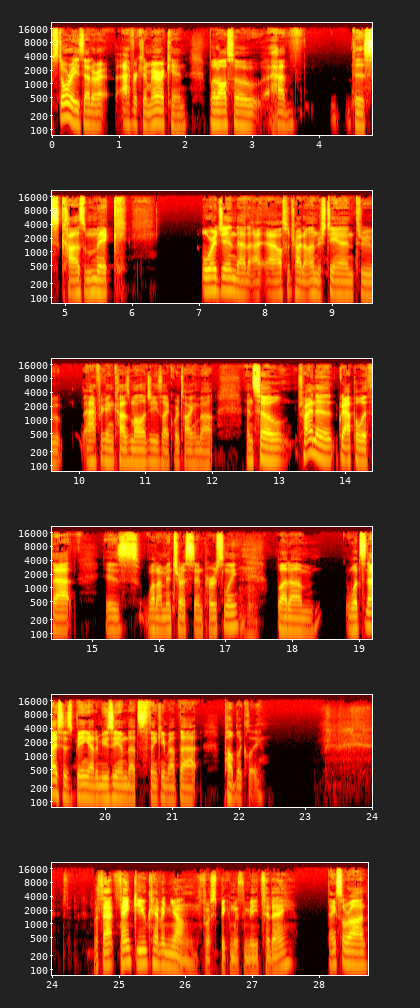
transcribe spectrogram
stories that are African American, but also have this cosmic origin that I, I also try to understand through African cosmologies, like we're talking about. And so trying to grapple with that is what I'm interested in personally. Mm-hmm. But um, what's nice is being at a museum that's thinking about that publicly. With that, thank you, Kevin Young, for speaking with me today. Thanks, LeRonn.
